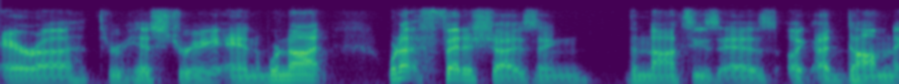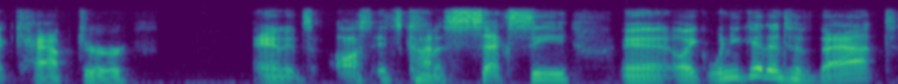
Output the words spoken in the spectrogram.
era through history and we're not we're not fetishizing the nazis as like a dominant captor and it's it's kind of sexy and like when you get into that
